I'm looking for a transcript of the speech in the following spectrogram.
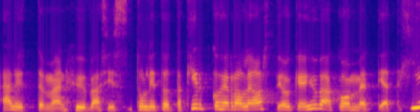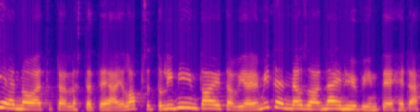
älyttömän hyvä. Siis tuli tuota kirkkoherralle asti oikein hyvä kommentti, että hienoa, että tällaista tehdään. Ja lapset oli niin taitavia ja miten ne osaa näin hyvin tehdä.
